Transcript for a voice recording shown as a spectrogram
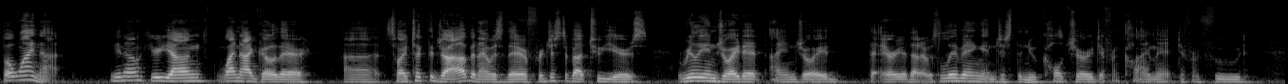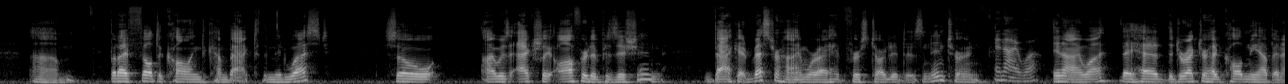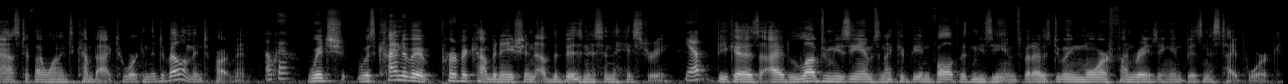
but why not? You know, you're young. Why not go there? Uh, so I took the job and I was there for just about two years. Really enjoyed it. I enjoyed the area that I was living and just the new culture, different climate, different food. Um, but I felt a calling to come back to the Midwest. So I was actually offered a position back at Vesterheim, where I had first started as an intern In Iowa. in Iowa. They had the director had called me up and asked if I wanted to come back to work in the development department, Okay. which was kind of a perfect combination of the business and the history Yep. because I loved museums and I could be involved with museums, but I was doing more fundraising and business type work.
